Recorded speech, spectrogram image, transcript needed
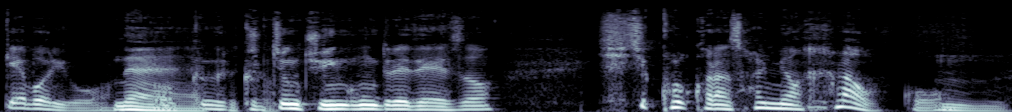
깨버리고 네, 그 그렇죠. 극중 주인공들에 대해서 시시콜콜한 설명 하나 없고 음.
